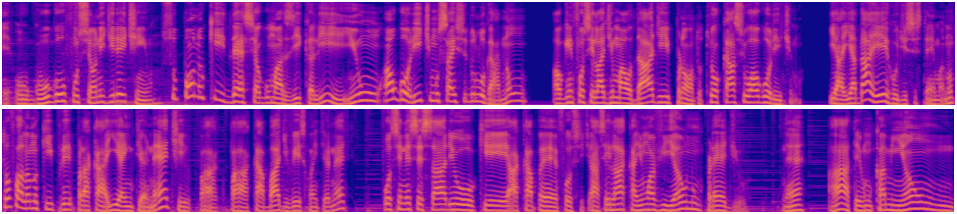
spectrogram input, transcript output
é, o Google funcione direitinho. Supondo que desse alguma zica ali e um algoritmo saísse do lugar, não alguém fosse lá de maldade e pronto, trocasse o algoritmo. E aí ia dar erro de sistema. Não tô falando que para cair a internet, para acabar de vez com a internet, fosse necessário que é, fosse, ah, sei lá, caiu um avião num prédio, né? Ah, teve um caminhão,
